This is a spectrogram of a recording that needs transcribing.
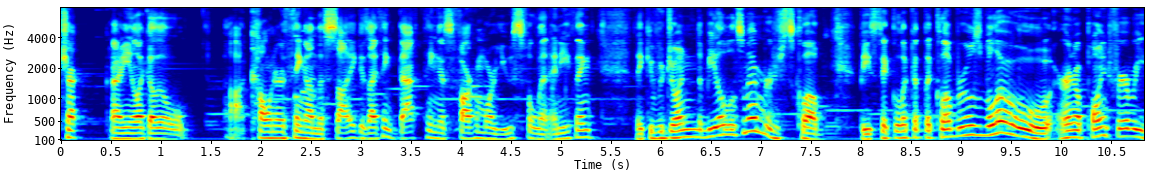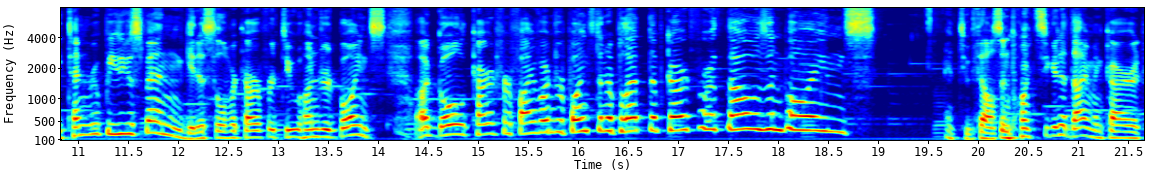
check I mean, like a little uh, counter thing on the side, because I think that thing is far more useful than anything. Thank you for joining the Beedle's Members Club. Please take a look at the club rules below. Earn a point for every 10 rupees you spend. Get a silver card for 200 points. A gold card for 500 points, and a platinum card for 1000 points. At 2,000 points, you get a diamond card.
